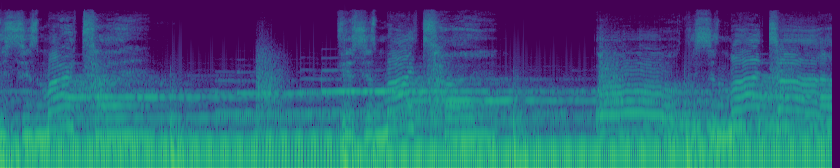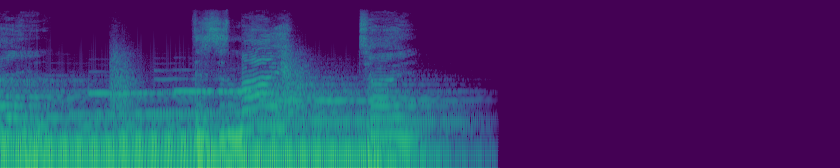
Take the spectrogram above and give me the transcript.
This is my time.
